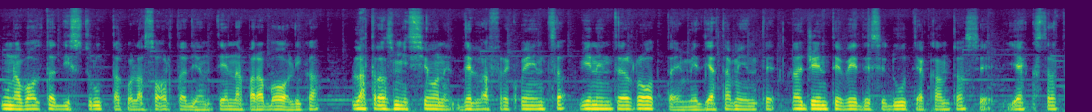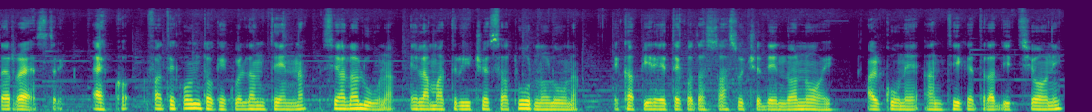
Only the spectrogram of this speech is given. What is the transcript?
Una volta distrutta quella sorta di antenna parabolica, la trasmissione della frequenza viene interrotta e immediatamente la gente vede seduti accanto a sé gli extraterrestri. Ecco, fate conto che quell'antenna sia la Luna e la matrice Saturno-Luna e capirete cosa sta succedendo a noi. Alcune antiche tradizioni,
